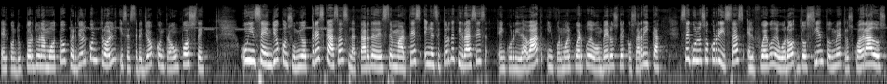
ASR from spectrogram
el conductor de una moto perdió el control y se estrelló contra un poste. Un incendio consumió tres casas la tarde de este martes en el sector de Tirraces, en Curridabat, informó el Cuerpo de Bomberos de Costa Rica. Según los socorristas, el fuego devoró 200 metros cuadrados.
